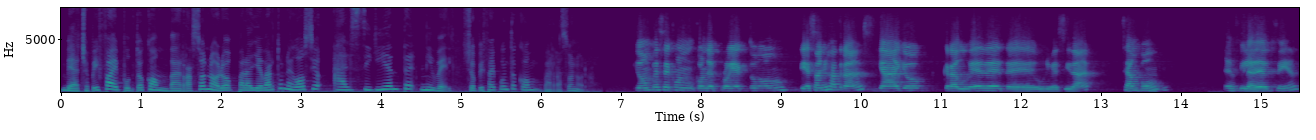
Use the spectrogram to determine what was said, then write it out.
Ve a shopify.com barra sonoro para llevar tu negocio al siguiente nivel. Shopify.com barra sonoro. Yo empecé con, con, el proyecto 10 años atrás. Ya yo gradué de, de universidad, Temple, en Filadelfia.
